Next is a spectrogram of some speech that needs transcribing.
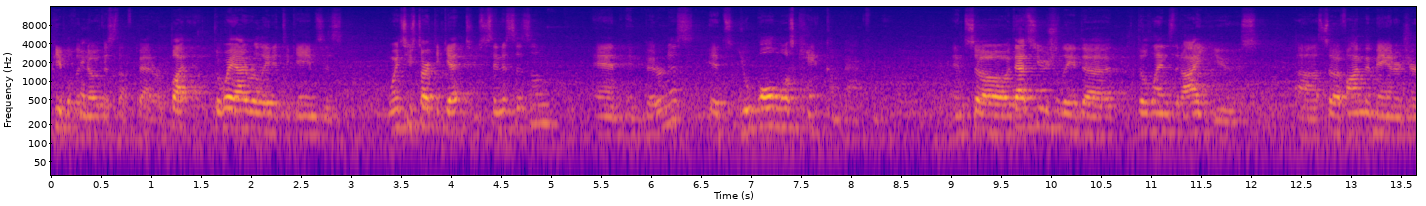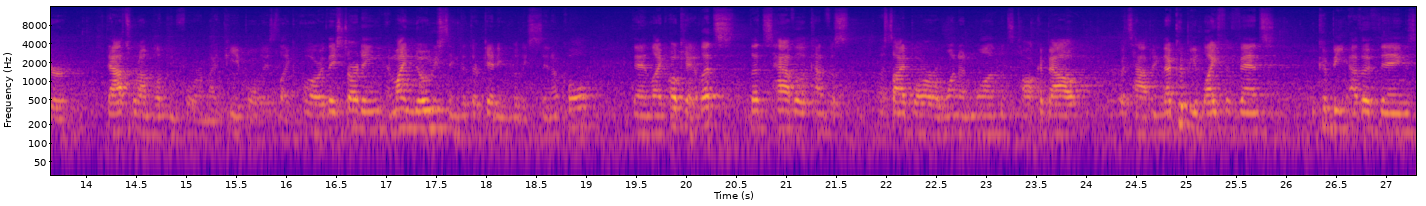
people that know this stuff better. But the way I relate it to games is, once you start to get to cynicism and, and bitterness, it's you almost can't come back from it. and so that's usually the, the lens that I use. Uh, so if I'm a manager, that's what I'm looking for in my people is like, oh, are they starting, am I noticing that they're getting really cynical? Then like, okay, let's, let's have a kind of a, a sidebar or one-on-one, let's talk about what's happening. That could be life events, could be other things.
